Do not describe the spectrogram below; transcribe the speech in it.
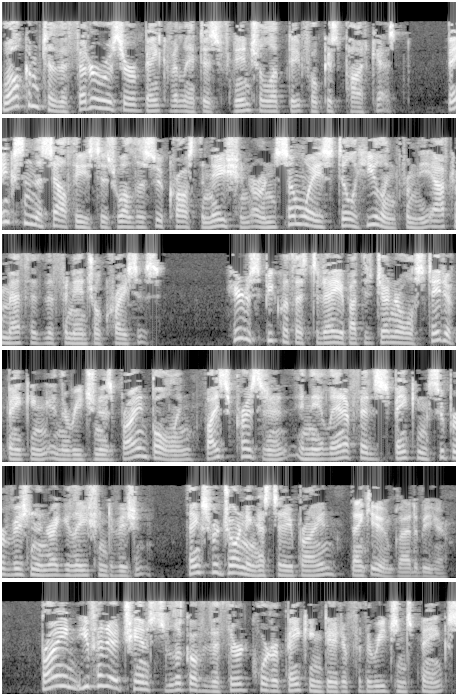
Welcome to the Federal Reserve Bank of Atlanta's Financial Update Focus podcast. Banks in the Southeast, as well as across the nation, are in some ways still healing from the aftermath of the financial crisis. Here to speak with us today about the general state of banking in the region is Brian Bowling, Vice President in the Atlanta Fed's Banking Supervision and Regulation Division. Thanks for joining us today, Brian. Thank you. I'm glad to be here. Brian, you've had a chance to look over the third quarter banking data for the region's banks.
